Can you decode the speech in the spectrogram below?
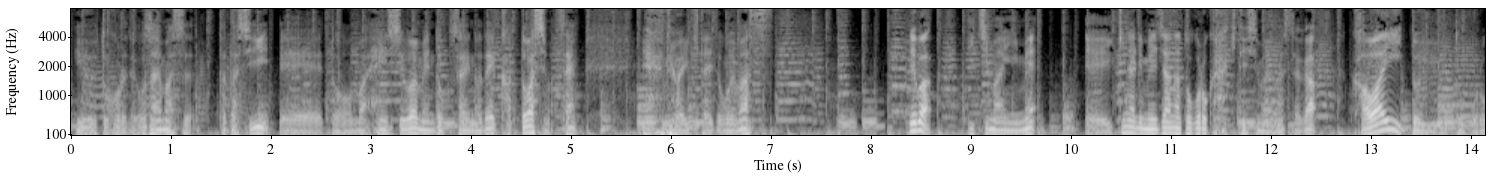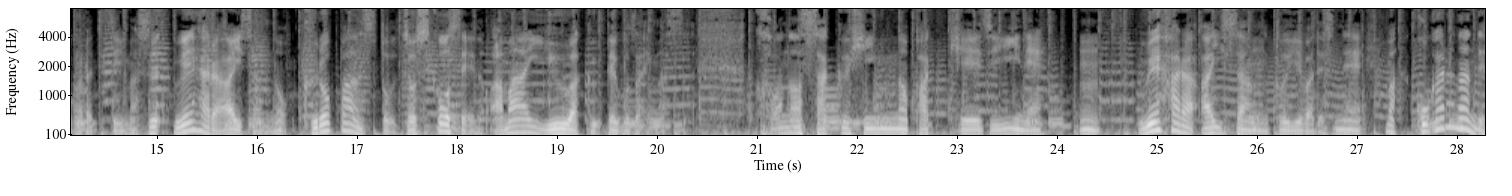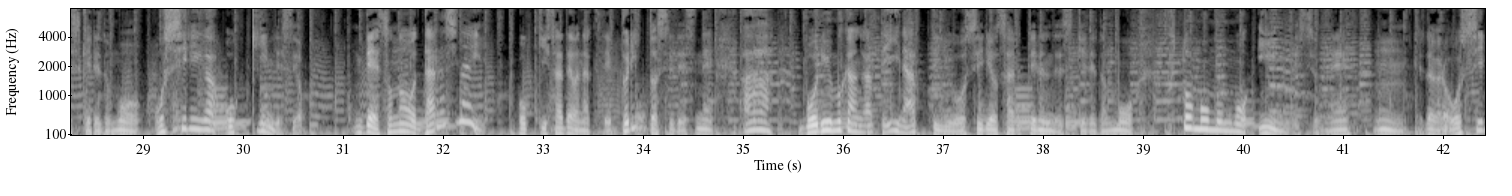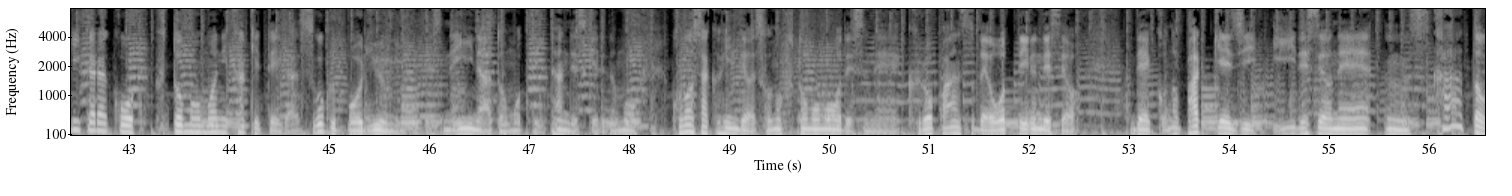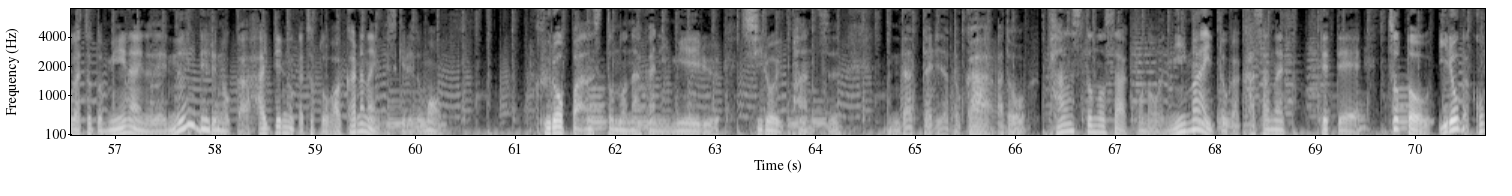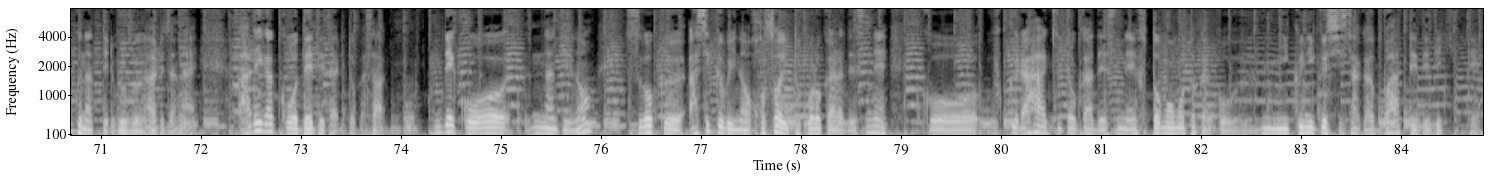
いうところでございます。ただし、えっ、ー、と、まあ、編集はめんどくさいのでカットはしません。では行きたいと思います。では、1枚目、えー、いきなりメジャーなところから来てしまいましたが、可愛いというところから出ています、上原愛さんの黒パンスと女子高生の甘い誘惑でございます。この作品のパッケージいいね。うん。上原愛さんといえばですね、まあ、小柄なんですけれども、お尻が大きいんですよ。で、そのだらしない大きさではなくて、プリッとしてですね、ああ、ボリューム感があっていいなっていうお尻をされてるんですけれども、太もももいいんですよね。うん。だからお尻からこう、太ももにかけてがすごくボリューミーでですね、いいなと思っていたんですけれども、この作品ではその太ももをですね、黒パンツで覆っているんですよ。で、このパッケージいいですよね。うん、スカートがちょっと見えないので、脱いでるのか履いてるのかちょっとわからないんですけれども、黒パンストの中に見える白いパンツだったりだとか、あと、パンストのさ、この2枚とか重なってて、ちょっと色が濃くなってる部分あるじゃない。あれがこう出てたりとかさ。で、こう、なんていうの？すごく足首の細いところからですね、こう、ふくらはぎとかですね、太ももとかこう、肉肉しさがバーって出てきて、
